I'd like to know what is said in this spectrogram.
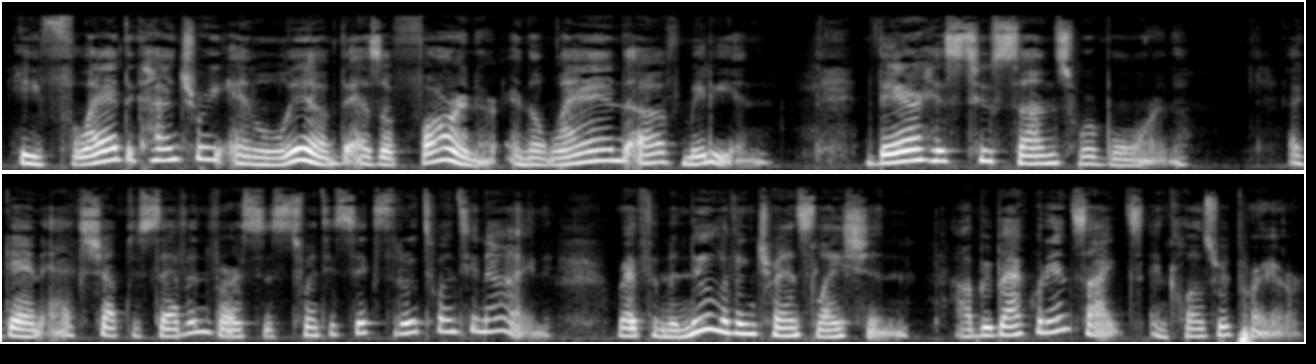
he fled the country and lived as a foreigner in the land of Midian. There his two sons were born. Again, Acts chapter 7, verses 26 through 29 read from the New Living Translation. I'll be back with insights and close with prayer.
